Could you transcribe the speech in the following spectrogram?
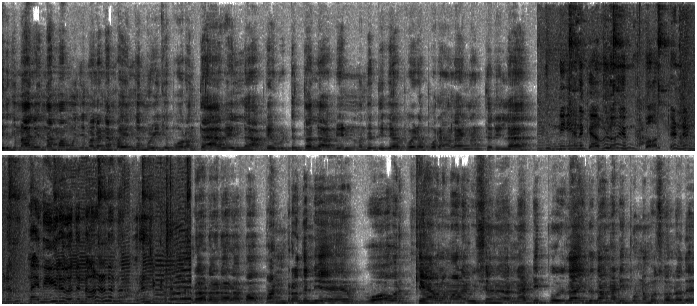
இதுக்கு மேல இந்த அம்மா மூஞ்சி மேல நம்ம எங்க முழிக்க போறோம்? தேவையில்லை அப்படியே விட்டுத்தள்ளு அப்படின்னு வந்து திவ்யா போயிட போறாங்களா என்னன்னு தெரியல. நீ எனக்கு எவ்வளவு இம்பார்ட்டன்ட்ன்றது நான் இந்த இருபது நாள்ல நான் புரிஞ்சுக்கிட்டேன். ராடாடாடாப்பா பண்றதுலயே ஓவர் கேவலமான விஷயம். நடிப்பு தான் இதுதான் நடிப்புன்னு நம்ம சொல்றது.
